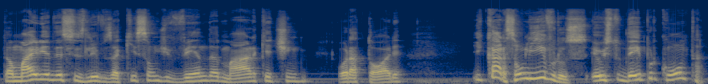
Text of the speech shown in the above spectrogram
Então, a maioria desses livros aqui são de venda, marketing, oratória. E, cara, são livros. Eu estudei por conta.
